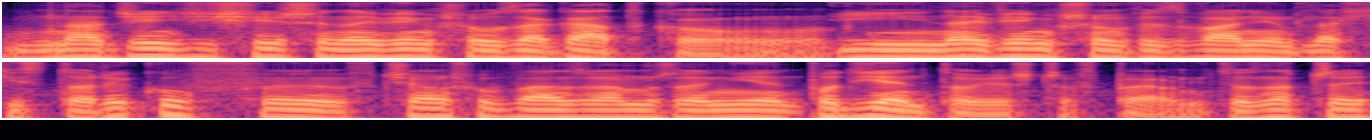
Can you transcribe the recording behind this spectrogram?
na dzień dzisiejszy największą zagadką i największym wyzwaniem dla historyków. Wciąż uważam, że nie podjęto jeszcze w pełni. To znaczy,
